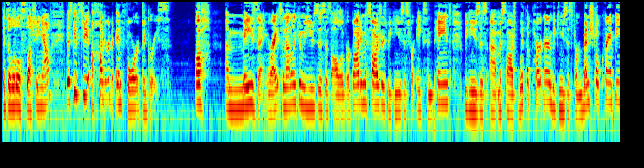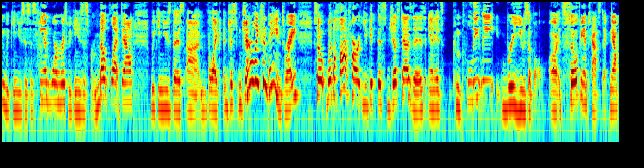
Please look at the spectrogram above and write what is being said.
It's a little slushy now. This gets to 104 degrees. Ugh amazing, right? So not only can we use this as all over body massagers, we can use this for aches and pains. We can use this uh, massage with a partner. We can use this for menstrual cramping. We can use this as hand warmers. We can use this for milk letdown. We can use this um, for like just general aches and pains, right? So with a hot heart, you get this just as is, and it's completely reusable. Uh, it's so fantastic. Now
